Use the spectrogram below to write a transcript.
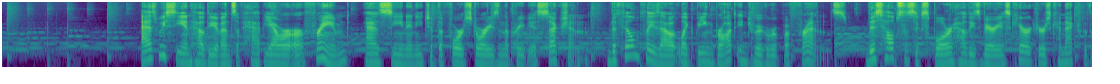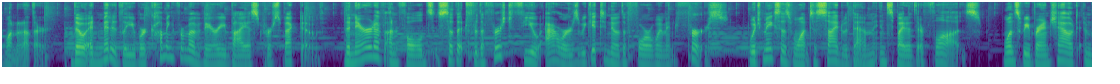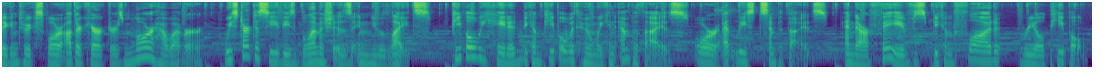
As we see in how the events of Happy Hour are framed, as seen in each of the four stories in the previous section, the film plays out like being brought into a group of friends. This helps us explore how these various characters connect with one another, though admittedly we're coming from a very biased perspective. The narrative unfolds so that for the first few hours we get to know the four women first, which makes us want to side with them in spite of their flaws. Once we branch out and begin to explore other characters more, however, we start to see these blemishes in new lights. People we hated become people with whom we can empathize, or at least sympathize, and our faves become flawed, real people.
